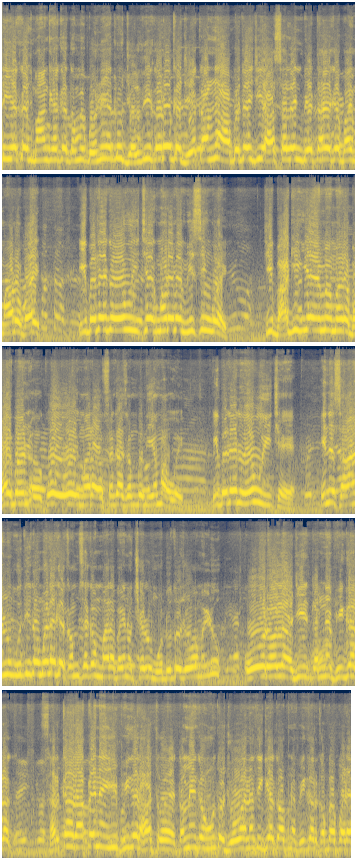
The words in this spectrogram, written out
એ એક જ માંગે કે તમે બને એટલું જલ્દી કરો કે જે કારણે આ બધા જે આશા લઈને બેઠા કે ભાઈ, મારો ભાઈ એ બધા તો એવું ઈચ્છે કે મારો ભાઈ મિસિંગ હોય. જે ભાગી ગયા એમાં મારા ભાઈ કોઈ હોય, મારા સગા સંબંધી એમાં હોય. એ બધાનું એવું એવું ઈચ્છે એને સહાનુભૂતિ તો મળે કે કમસે કમ મારા ભાઈનું છેલ્લું મોઢું તો જોવા મળ્યું? ઓવરઓલ હજી તમને ફિગર સરકાર આપે ને એ ફિગર સાચો હોય. તમે કે હું તો જોવા નથી ગયા તો આપણે ફિગર ખબર પડે.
